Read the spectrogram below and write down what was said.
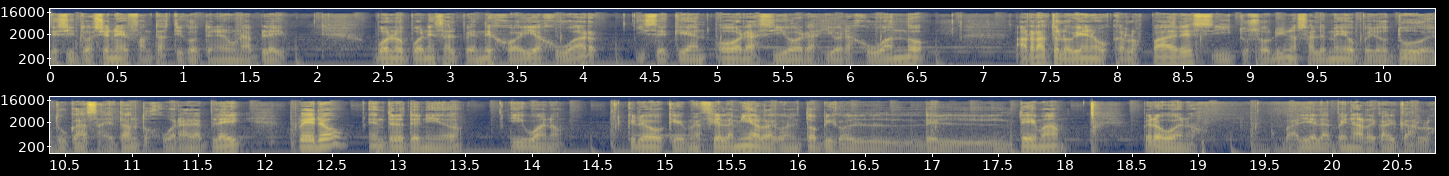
de situaciones es fantástico tener una Play. Vos lo pones al pendejo ahí a jugar y se quedan horas y horas y horas jugando. Al rato lo vienen a buscar los padres y tu sobrino sale medio pelotudo de tu casa de tanto jugar a la Play, pero entretenido. Y bueno, creo que me fui a la mierda con el tópico del, del tema, pero bueno, valía la pena recalcarlo.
